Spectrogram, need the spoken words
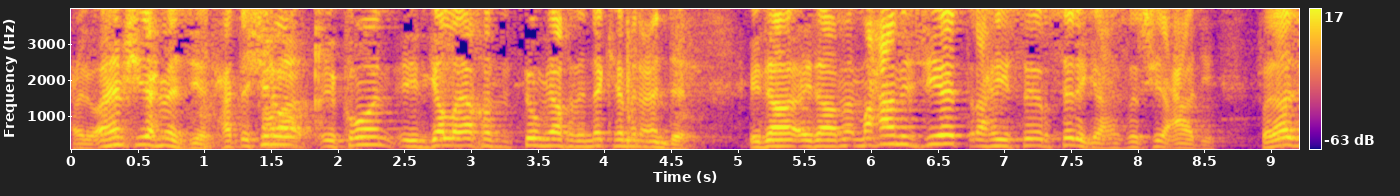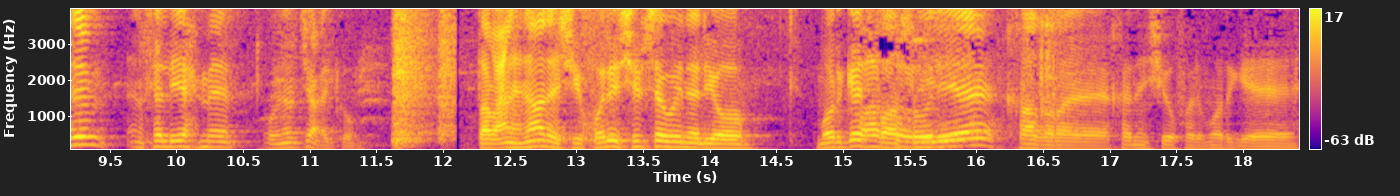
حلو. أهم شيء يحمل الزيت حتى شنو؟ طبعاً. يكون يتقلى ياخذ الثوم ياخذ النكهة من عنده. اذا إذا ما حامل الزيت راح يصير سلق راح يصير شيء عادي. فلازم نخليه يحمى ونرجع لكم. طبعا هنا شيف وليد شو مسوينا اليوم؟ مرقة فاصوليا. فاصوليا خضراء. خلينا نشوف المرقة.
